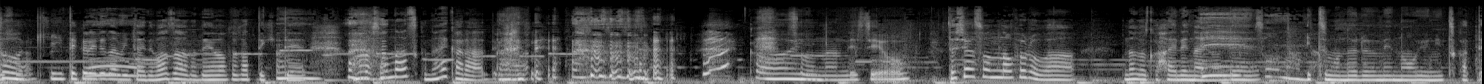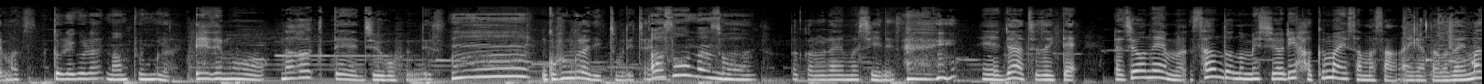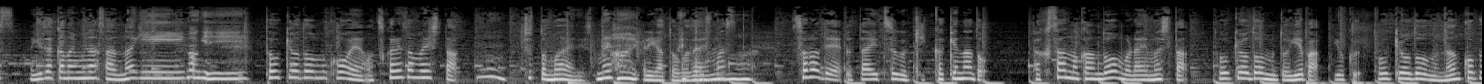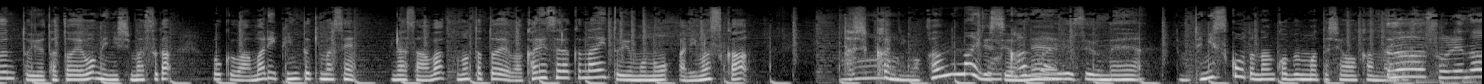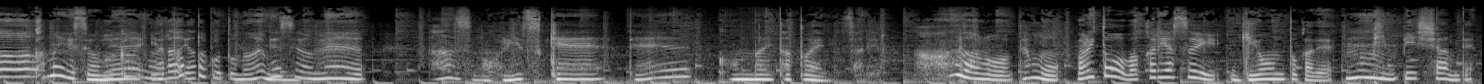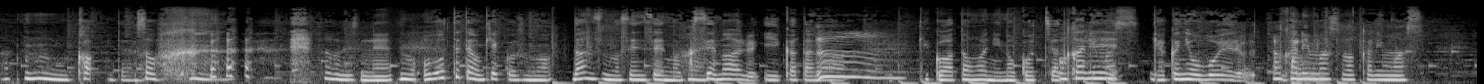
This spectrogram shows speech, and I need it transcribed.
そうん聞いてくれてたみたいでわざわざ電話かかってきてうん「まだそんな暑くないから」って言われて。かわいい。そうなんですよ私はそんなお風呂は長く入れないので、えー、いつもぬるめのお湯に使ってます。どれぐらい？何分ぐらい？えーでも長くて15分です。うーん。5分ぐらいでいつも出ちゃいます。あそうなんだ。そう。なんですだから羨ましいです、えー、じゃあ続いてラジオネーム三度の飯より白米様さん。ありがとうございます。乃木坂の皆さん乃木。乃木。東京ドーム公演お疲れ様でした。うん。ちょっと前ですね、はい。ありがとうございますソロで歌い継ぐきっかけなどたくさんの感動をもらいました。東京ドームといえばよく東京ドーム何個分という例えを目にしますが僕はあまりピンときません。皆さんはこの例え分かりづらくないというものありますか？確かに分かんないですよわかんないねですよね。でもテニスコート何個分も私は分かんうないです。わーそれな分かんないですよわねやらややったことないもん。ですよね。ダンスの振り付けでこんなに例えにされる。なんだろう。でも割と分かりやすい擬音とかでうん。ピッピッシャーみたいな、うんかみたいな。そう。そうですね。でも踊ってても結構そのダンスの先生の癖のある言い方がうん。結構頭に残っちゃって、わかります。逆に覚える。わかりますわかります。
